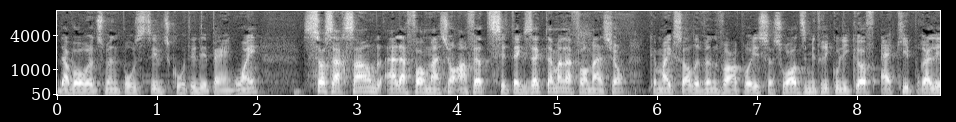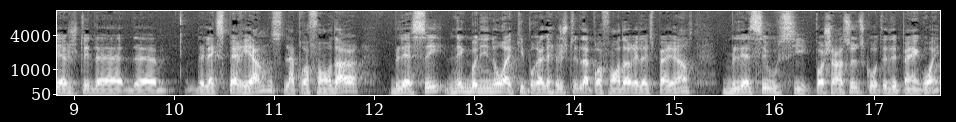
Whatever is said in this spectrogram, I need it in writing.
d'avoir une semaine positive du côté des Pingouins. Ça, ça ressemble à la formation. En fait, c'est exactement la formation que Mike Sullivan va employer ce soir. Dimitri Kulikov acquis pour aller ajouter de, l'expérience, de la profondeur, blessé. Nick Bonino acquis pour aller ajouter de la profondeur et l'expérience, blessé aussi. Pas chanceux du côté des Pingouins.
